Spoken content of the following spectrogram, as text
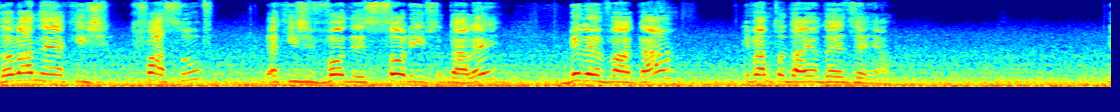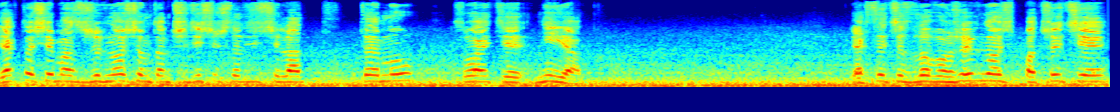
dolane jakichś kwasów, jakiejś wody, soli i tak dalej, byle waga i wam to dają do jedzenia. Jak to się ma z żywnością tam 30-40 lat temu? Słuchajcie, nijak. Jak chcecie zdrową żywność, patrzycie,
